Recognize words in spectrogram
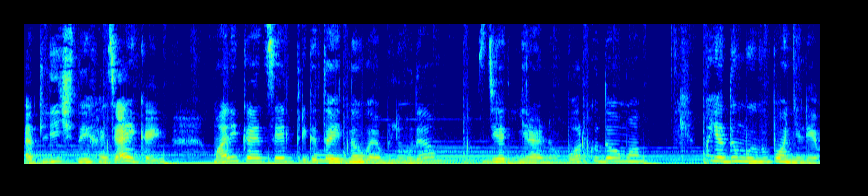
отличной хозяйкой. Маленькая цель — приготовить новое блюдо, сделать генеральную уборку дома. Ну, я думаю, вы поняли,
